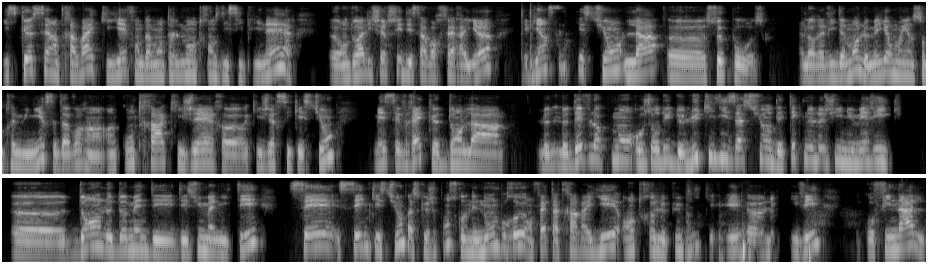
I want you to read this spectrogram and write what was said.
puisque c'est un travail qui est fondamentalement transdisciplinaire, euh, on doit aller chercher des savoir-faire ailleurs, eh bien, cette question-là se pose. Alors évidemment, le meilleur moyen de s'en prémunir, c'est d'avoir un, contrat qui gère, qui gère ces questions, mais c'est vrai que dans la, le développement aujourd'hui de l'utilisation des technologies numériques dans le domaine des, humanités, c'est une question parce que je pense qu'on est nombreux en fait à travailler entre le public et euh, le privé. Donc, au final,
